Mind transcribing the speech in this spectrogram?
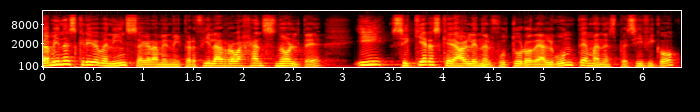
También escríbeme en Instagram en mi perfil arroba hansnolte y si quieres que hable en el futuro de algún tema en específico,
